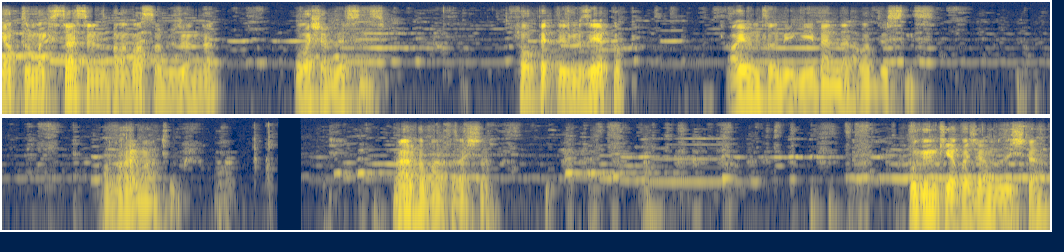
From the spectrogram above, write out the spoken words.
yaptırmak isterseniz bana WhatsApp üzerinden ulaşabilirsiniz. Sohbetlerimizi yapıp ayrıntılı bilgiyi benden alabilirsiniz. Allah'a emanet olun. Merhaba arkadaşlar. Bugünkü yapacağımız işlem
